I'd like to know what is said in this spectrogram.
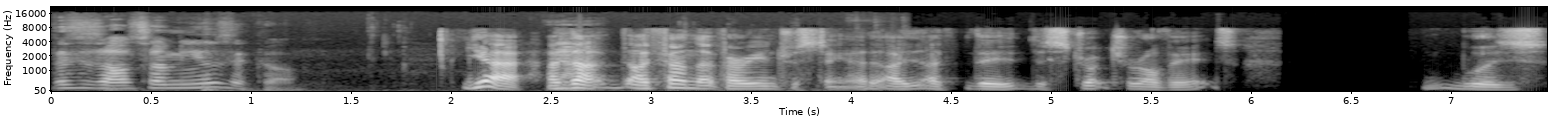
this is also a musical. Yeah, and now, that I found that very interesting. I, I, the the structure of it was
